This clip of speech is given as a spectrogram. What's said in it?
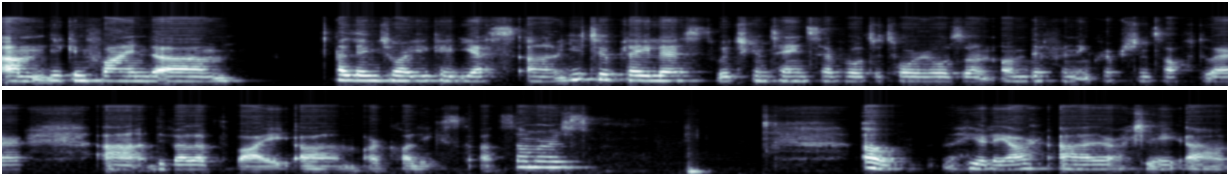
um, you can find um, a link to our UKDS uh, YouTube playlist, which contains several tutorials on, on different encryption software uh, developed by um, our colleague Scott Summers. Oh, here they are. Uh, they're actually uh,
